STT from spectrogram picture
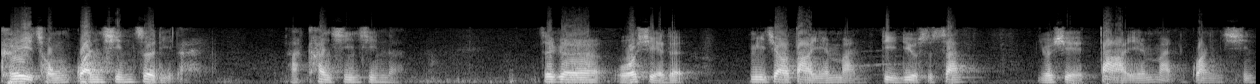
可以从观心这里来啊，看星星呢。这个我写的《密教大圆满》第六十三有写大圆满观心。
